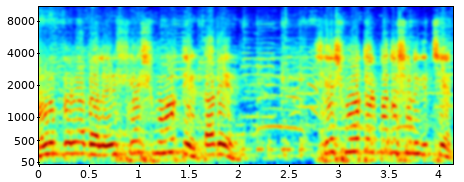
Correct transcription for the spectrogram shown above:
হলুদবেড়া দলের শেষ মুহূর্তে তাদের শেষ মুহূর্তের প্রদর্শনী দিচ্ছেন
